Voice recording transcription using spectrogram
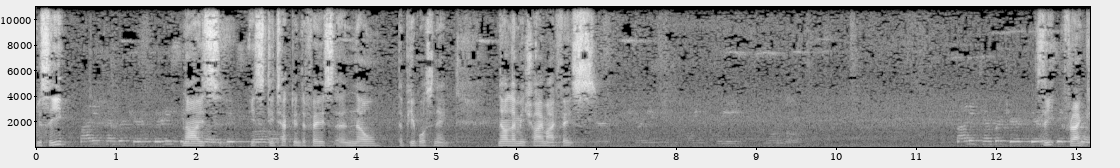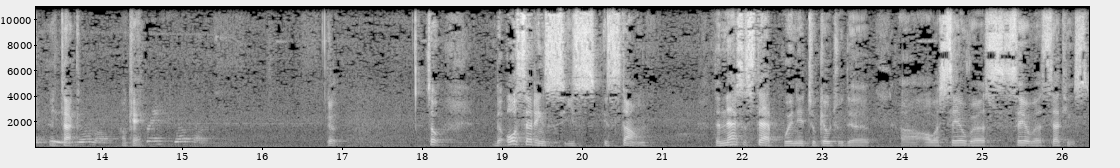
You see? Body temperature 36.6 Now it's it's detecting the face and know the people's name. Now let me try my face. Body temperature 36.2 See, Frank, attack. normal. Okay. Good. So the all settings is is done. The next step we need to go to the uh, our server server settings.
